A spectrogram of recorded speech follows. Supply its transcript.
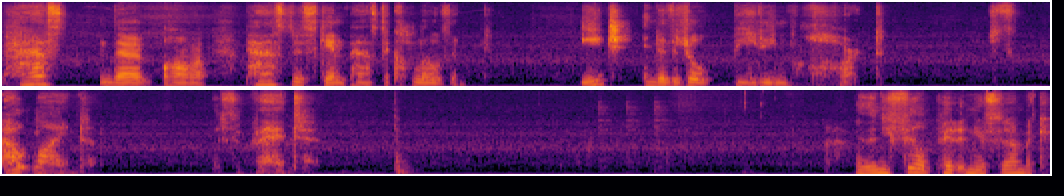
past their armor, um, past their skin, past their clothing. Each individual beating heart, just outlined with red. And then you feel a pit in your stomach.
